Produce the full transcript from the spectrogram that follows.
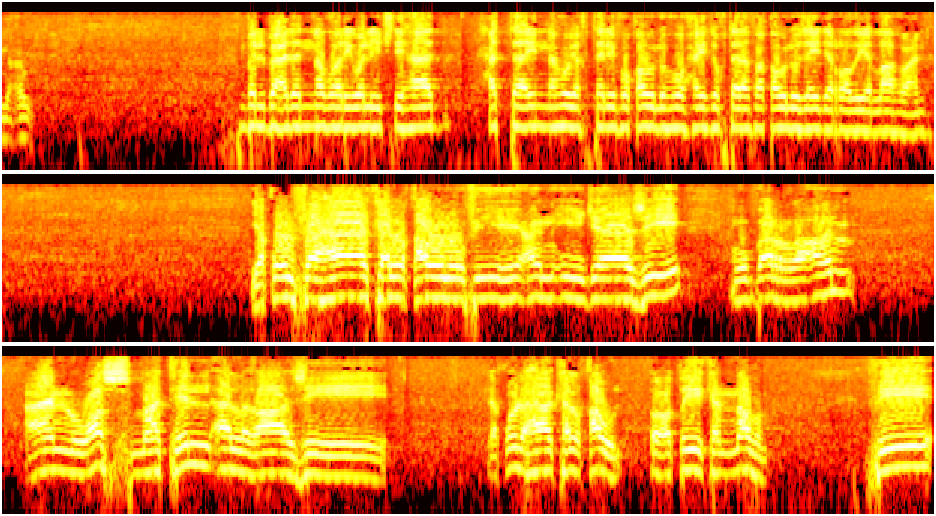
نعم. بل بعد النظر والاجتهاد حتى إنه يختلف قوله حيث اختلف قول زيد رضي الله عنه. يقول فهاك القول فيه عن إيجازي مبرأ عن وصمة الألغاز يقول هاك القول أعطيك النظم في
